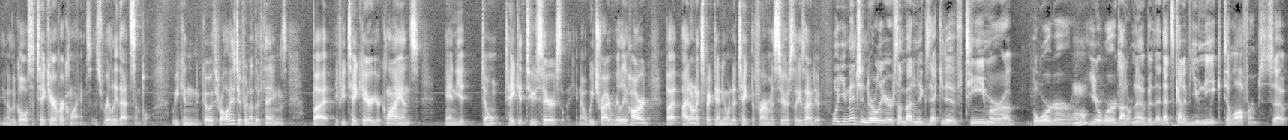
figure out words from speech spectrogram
You know, the goal is to take care of our clients. It's really that simple. We can go through all these different other things, but if you take care of your clients and you don't take it too seriously, you know, we try really hard, but I don't expect anyone to take the firm as seriously as I do. Well, you mentioned earlier something about an executive team or a board or Mm-hmm. your words, I don't know, but that's kind of unique to law firms. So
